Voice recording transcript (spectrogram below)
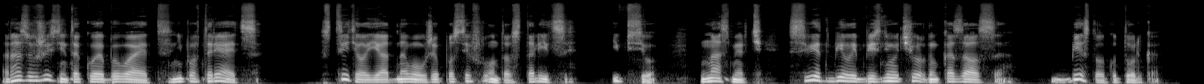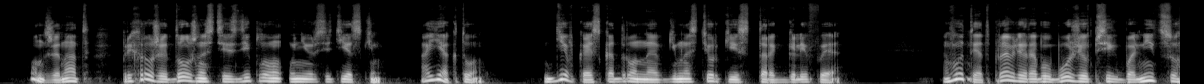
Раз в жизни такое бывает, не повторяется. Встретил я одного уже после фронта в столице. И все. Насмерть. Свет белый без него черным казался. Без толку только. Он женат, при хорошей должности с дипломом университетским. А я кто? Девка эскадронная в гимнастерке из старых галифе. Вот и отправили рабу Божью в психбольницу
